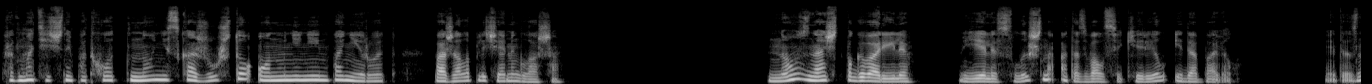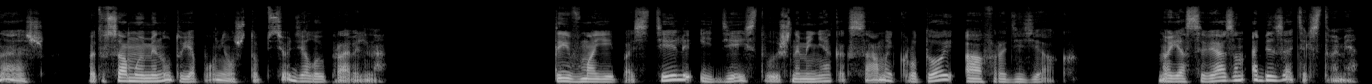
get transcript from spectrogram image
Прагматичный подход, но не скажу, что он мне не импонирует, пожала плечами Глаша. Ну, значит, поговорили. Еле слышно отозвался Кирилл и добавил. Это знаешь, в эту самую минуту я понял, что все делаю правильно. Ты в моей постели и действуешь на меня как самый крутой афродизиак. Но я связан обязательствами,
